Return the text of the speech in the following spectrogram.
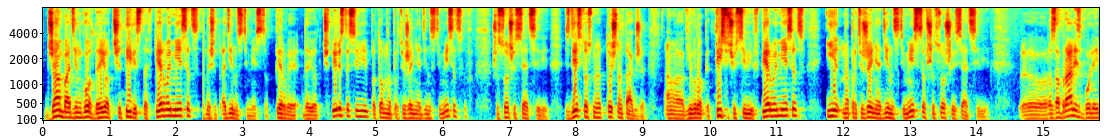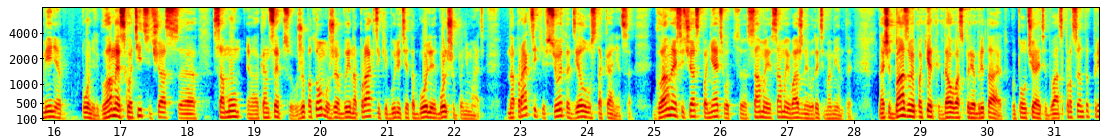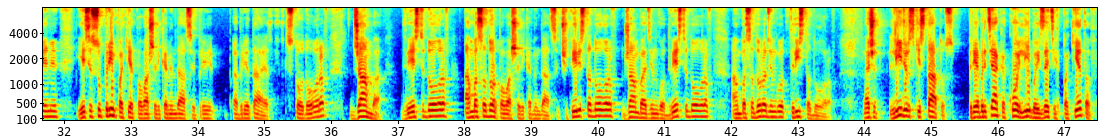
Джамба один год дает 400 в первый месяц, значит 11 месяцев. Первый дает 400 CV, потом на протяжении 11 месяцев 660 CV. Здесь точно, точно так же. А, в Европе 1000 CV в первый месяц и на протяжении 11 месяцев 660 CV. Э, разобрались, более-менее поняли. Главное схватить сейчас э, саму э, концепцию. Уже потом, уже вы на практике будете это более, больше понимать. На практике все это дело устаканится. Главное сейчас понять вот самые, самые важные вот эти моменты. Значит, базовый пакет, когда у вас приобретают, вы получаете 20% премии. Если Supreme пакет по вашей рекомендации приобретает 100 долларов, Jumbo 200 долларов, амбассадор по вашей рекомендации 400 долларов, джамбо один год 200 долларов, амбассадор один год 300 долларов. Значит, лидерский статус. Приобретя какой-либо из этих пакетов,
